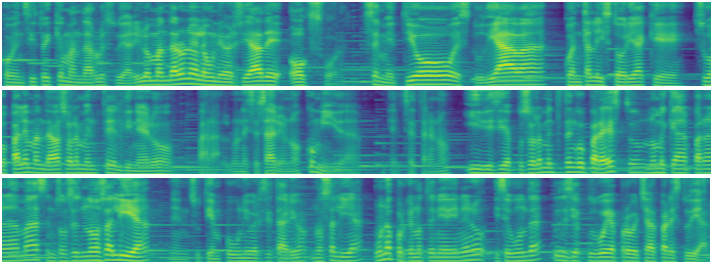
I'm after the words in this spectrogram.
jovencito hay que mandarlo a estudiar. Y lo mandaron a la Universidad de Oxford. Se metió, estudiaba. Cuenta la historia que su papá le mandaba solamente el dinero para lo necesario, ¿no? Comida, etcétera, ¿no? Y decía, pues solamente tengo para esto, no me queda para nada más. Entonces no salía en su tiempo universitario, no salía. Una, porque no tenía dinero. Y segunda, pues decía, pues voy a aprovechar para estudiar.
